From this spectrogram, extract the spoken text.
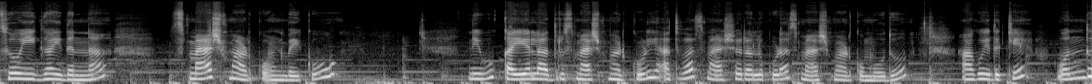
ಸೊ ಈಗ ಇದನ್ನು ಸ್ಮ್ಯಾಶ್ ಮಾಡ್ಕೊಳ್ಬೇಕು. ನೀವು ಕೈಯಲ್ಲಾದರೂ ಸ್ಮ್ಯಾಶ್ ಮಾಡ್ಕೊಳ್ಳಿ ಅಥವಾ ಸ್ಮ್ಯಾಶರಲ್ಲೂ ಕೂಡ ಸ್ಮ್ಯಾಶ್ ಮಾಡ್ಕೊಬೋದು. ಹಾಗೂ ಇದಕ್ಕೆ ಒಂದು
